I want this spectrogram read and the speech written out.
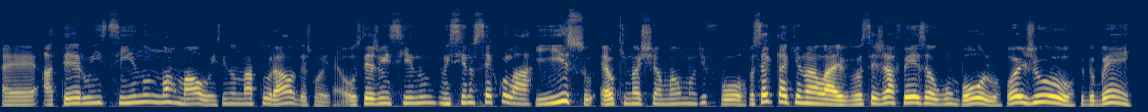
é, a ter o ensino normal, o ensino natural das coisas, ou seja, o ensino o ensino secular. E isso é o que nós chamamos de forro. Você que está aqui na live, você já fez algum bolo? Oi Ju, tudo bem?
